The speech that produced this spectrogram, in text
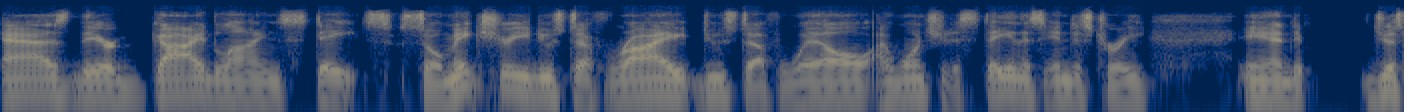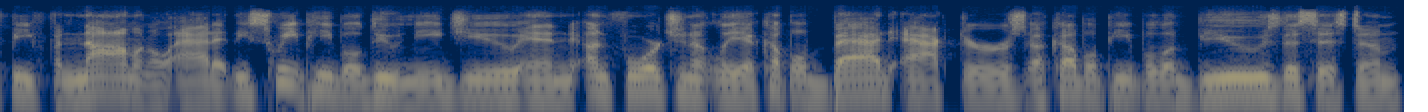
as their guideline states. So make sure you do stuff right, do stuff well. I want you to stay in this industry and just be phenomenal at it. These sweet people do need you. And unfortunately, a couple bad actors, a couple people abuse the system,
